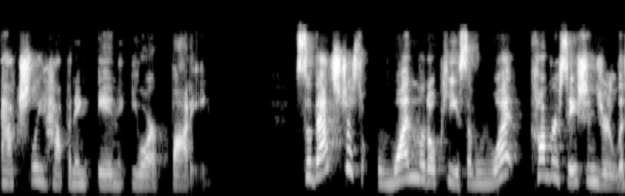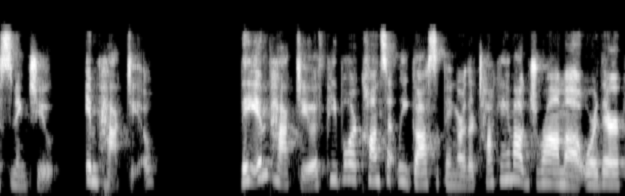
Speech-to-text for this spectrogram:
actually happening in your body. So that's just one little piece of what conversations you're listening to impact you. They impact you. If people are constantly gossiping or they're talking about drama or they're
